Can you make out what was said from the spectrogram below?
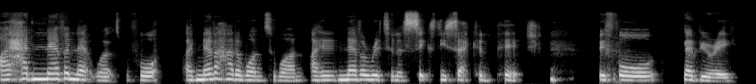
I had never networked before. I'd never had a one to one. I had never written a 60 second pitch before February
